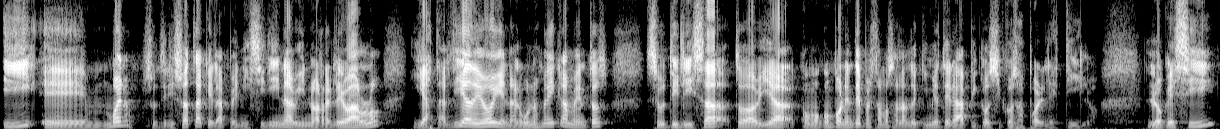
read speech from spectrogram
y eh, bueno, se utilizó hasta que la penicilina vino a relevarlo y hasta el día de hoy en algunos medicamentos se utiliza todavía como componente, pero estamos hablando de quimioterápicos y cosas por el estilo. Lo que sí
